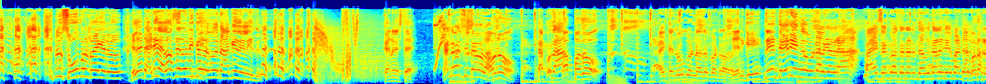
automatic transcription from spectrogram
నువ్వు సూపర్ టైగర్ ఇలాంటి ఐడియా ఎలా వస్తారా నీకు? నాకే తెలియదు కానీ వస్తే. కన్ను వేసుకు తేవాలా? అవును. తప్పదా? తప్పదు. అయితే నువ్వు కూడా నాతో పాటు దేనికి? నేను ధైర్యంగా ఉండాలి కదరా. పాయసం కోసం నన్ను దొంగతనం సరే, పద.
